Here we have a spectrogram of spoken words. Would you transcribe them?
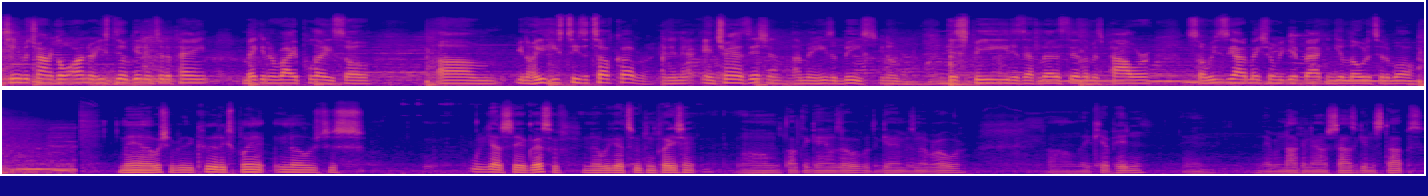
teams are trying to go under, he's still getting into the paint, making the right play. So, um, you know, he, he's, he's a tough cover. And in, in transition, I mean, he's a beast. You know, his speed, his athleticism, his power. So we just got to make sure we get back and get loaded to the ball. Man, I wish I really could explain it. You know, it's just we got to stay aggressive. You know, we got too complacent. Um, thought the game was over, but the game is never over. Um, they kept hitting, and they were knocking down shots, getting stops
